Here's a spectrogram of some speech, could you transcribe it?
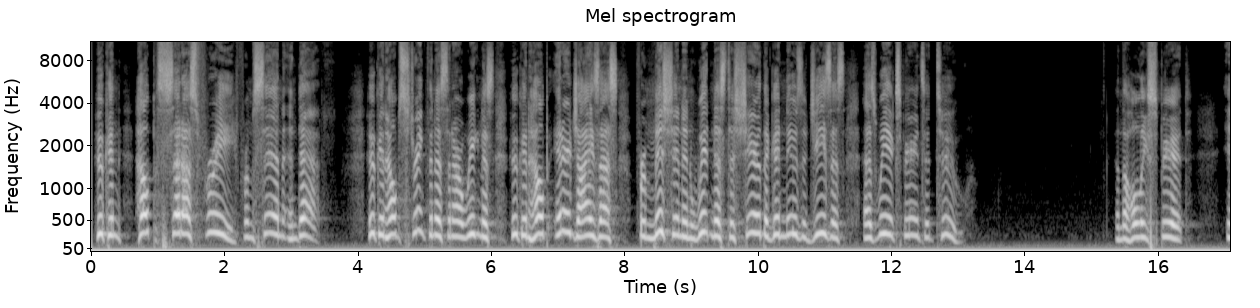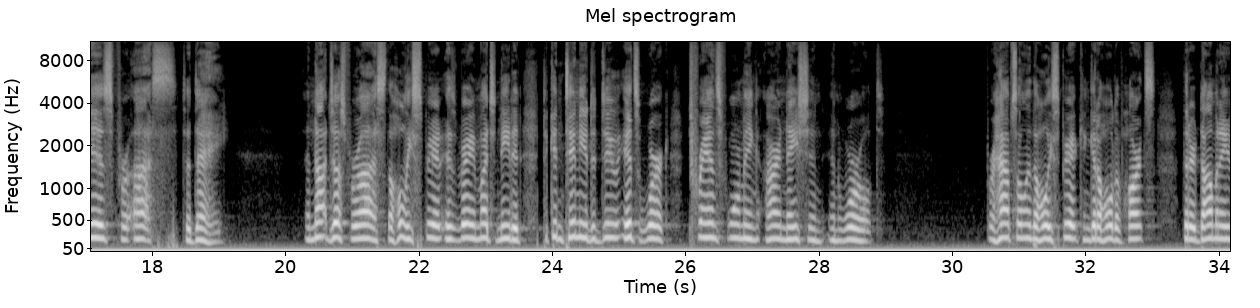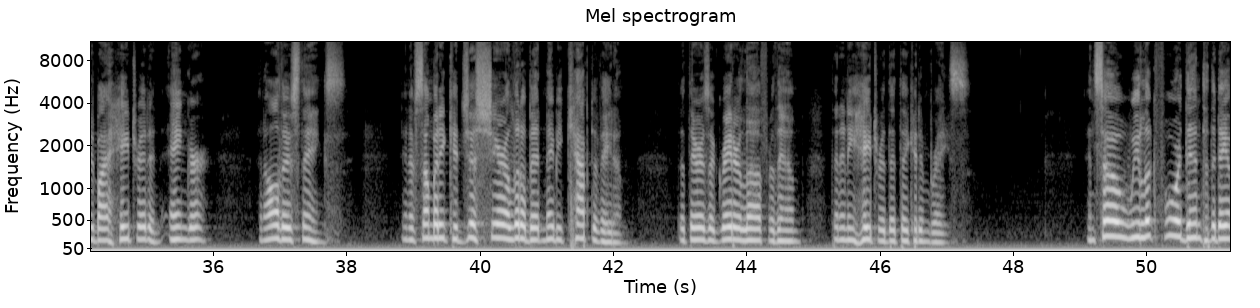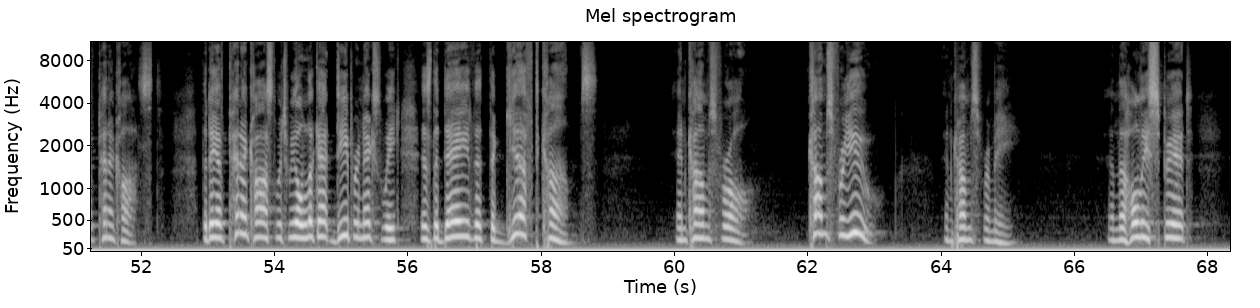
who can help set us free from sin and death, who can help strengthen us in our weakness, who can help energize us for mission and witness to share the good news of Jesus as we experience it too. And the Holy Spirit is for us today. And not just for us, the Holy Spirit is very much needed to continue to do its work, transforming our nation and world. Perhaps only the Holy Spirit can get a hold of hearts that are dominated by hatred and anger and all those things. And if somebody could just share a little bit, maybe captivate them, that there is a greater love for them than any hatred that they could embrace. And so we look forward then to the day of Pentecost. The day of Pentecost, which we'll look at deeper next week, is the day that the gift comes and comes for all, comes for you and comes for me. And the Holy Spirit,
